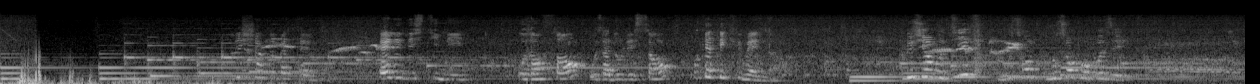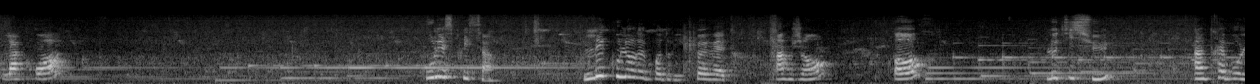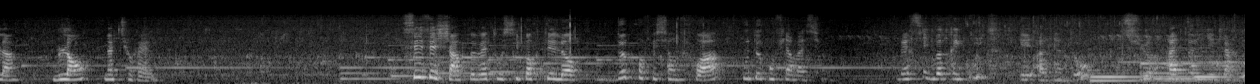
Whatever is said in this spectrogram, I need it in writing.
Les de baptême, elle est destinée aux enfants, aux adolescents, aux catéchumènes. Plusieurs motifs nous sont, proposés. La croix ou l'Esprit Saint. Les couleurs de broderies peuvent être argent, or, le tissu, un très beau lin blanc naturel. Ces écharpes peuvent être aussi portées lors de profession de foi ou de confirmation. Merci de votre écoute et à bientôt sur atelierclarté.tv.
